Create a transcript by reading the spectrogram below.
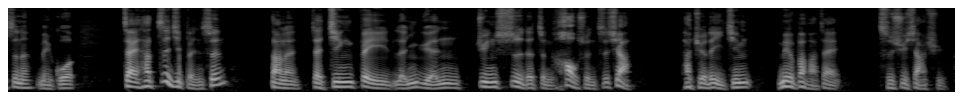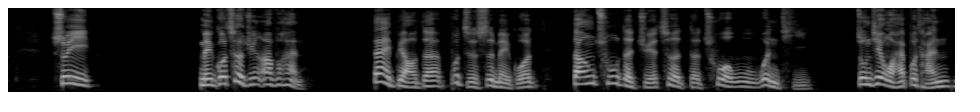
是呢，美国在他自己本身，当然在经费、人员、军事的整个耗损之下。他觉得已经没有办法再持续下去，所以美国撤军阿富汗，代表的不只是美国当初的决策的错误问题。中间我还不谈，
